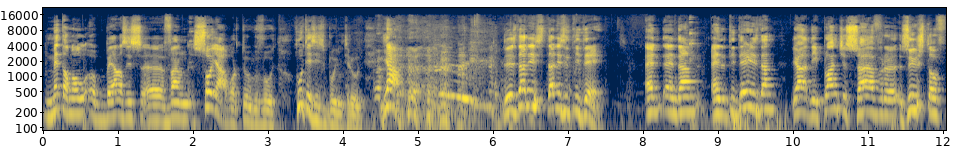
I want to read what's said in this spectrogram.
methanol op basis van soja wordt toegevoegd. Goed, is iets boeiend te doen. Ja. Dus dat is, dat is het idee. En, en, dan, en het idee is dan, ja, die plantjes zuiveren zuurstof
